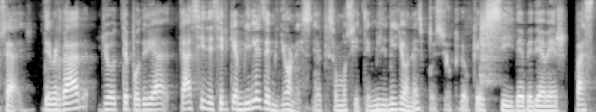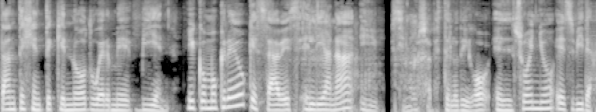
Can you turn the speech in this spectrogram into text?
O sea, de verdad, yo te podría casi decir que miles de millones, ya que somos 7 mil millones, pues yo creo que sí debe de haber bastante gente que no duerme bien. Y como creo que sabes, Eliana, y si no lo sabes te lo digo, el sueño es vida.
